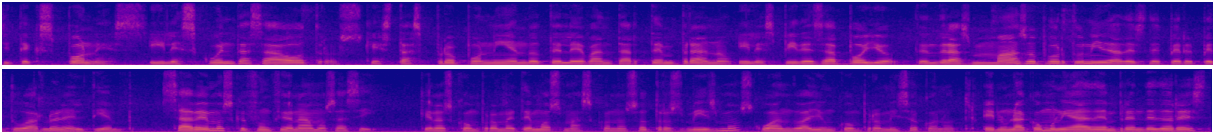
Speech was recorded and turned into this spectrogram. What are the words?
Si te expones y les cuentas a otros que estás proponiéndote levantar temprano y les pides apoyo, tendrás más oportunidades de perpetuarlo en el tiempo. Sabemos que funcionamos así que nos comprometemos más con nosotros mismos cuando hay un compromiso con otro. En una comunidad de emprendedores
